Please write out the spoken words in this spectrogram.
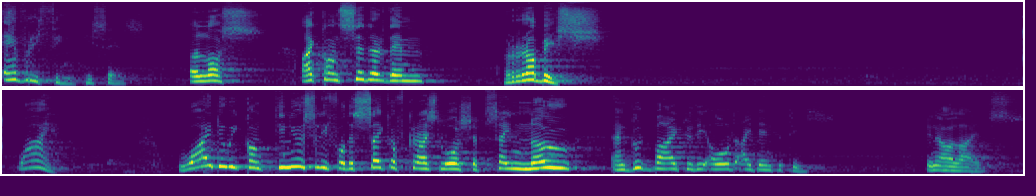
everything, he says, a loss. I consider them rubbish. Why? Why do we continuously, for the sake of Christ's Lordship, say no and goodbye to the old identities in our lives?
